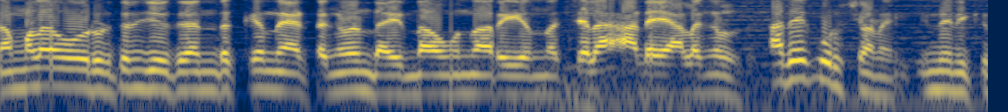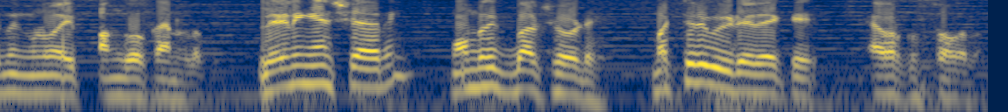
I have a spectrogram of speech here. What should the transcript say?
നമ്മളെ ഓരോരുത്തരുടെ ജീവിതത്തിൽ എന്തൊക്കെ നേട്ടങ്ങൾ ഉണ്ടായിട്ടുണ്ടാവുമെന്ന് അറിയുന്ന ചില അടയാളങ്ങൾ അതേക്കുറിച്ചാണ് ഇന്ന് എനിക്ക് നിങ്ങളുമായി പങ്കുവെക്കാനുള്ളത്. Learning and sharing Muhammad Iqbal ഷോയുടെ മറ്റൊരു വീഡിയോയിലേക്ക് എവർക്കും സ്വാഗതം.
